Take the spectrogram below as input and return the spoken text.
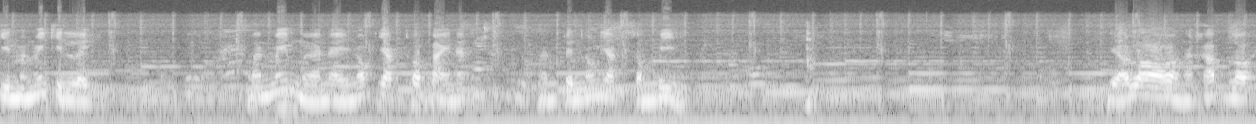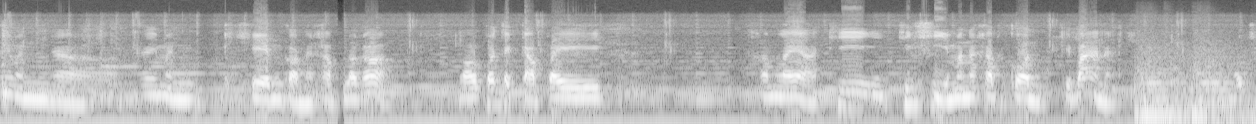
กินมันไม่กินเลย มันไม่เหมือนไอ้นกยักษ์ทั่วไปนะ มันเป็นนกยักษ์ซอมบี้เดี๋ยวรอก่อนนะครับ รอให้มันอ่อให้มันเค็มก่อนนะครับ แล้วก็เราก็จะกลับไป ทำอะไรอะ ที่ที่ขี่มันนะครับทุกคนที่บ้านอะ โอเค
